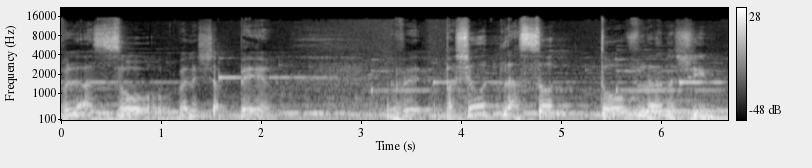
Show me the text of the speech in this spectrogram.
ולעזור ולשפר, ופשוט לעשות טוב לאנשים.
